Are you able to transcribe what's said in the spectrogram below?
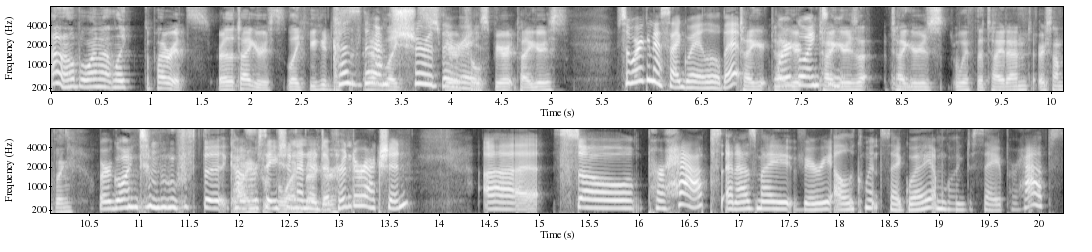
I don't know, but why not like the pirates or the tigers? Like you could 'Cause just have I'm like sure there spiritual is. spirit tigers, So we're going to segue a little bit. tiger, we're tiger going tigers, uh, tigers with the tight end or something. we're going to move the conversation in a different direction. Uh, so perhaps, and as my very eloquent segue, I'm going to say perhaps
